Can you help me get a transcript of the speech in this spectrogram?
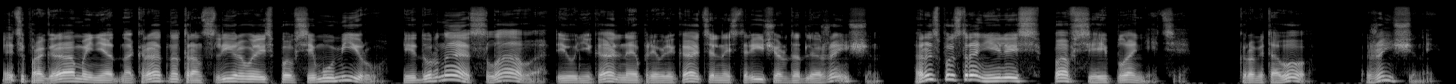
Эти программы неоднократно транслировались по всему миру, и дурная слава и уникальная привлекательность Ричарда для женщин распространились по всей планете. Кроме того, женщины,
